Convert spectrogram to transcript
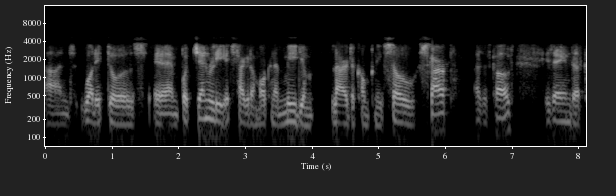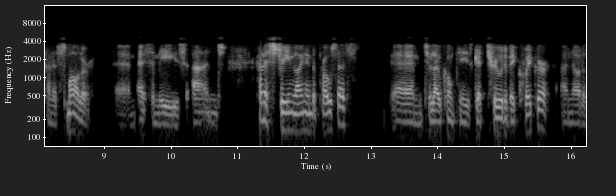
and what it does, um, but generally it's targeted on more kind of medium, larger companies. So SCARP, as it's called, is aimed at kind of smaller um, SMEs and kind of streamlining the process um, to allow companies get through it a bit quicker and not as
